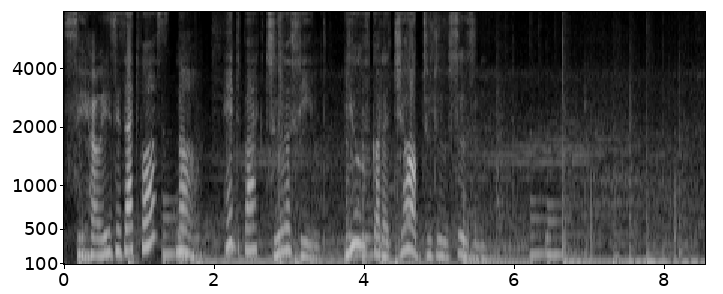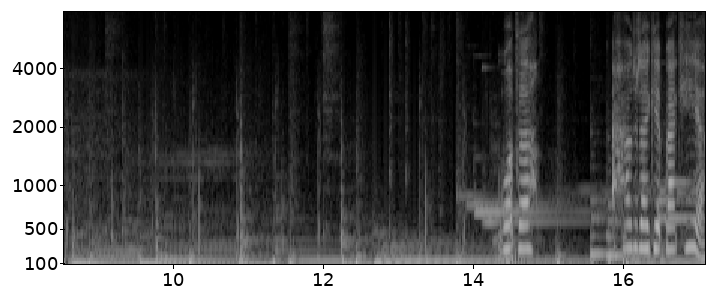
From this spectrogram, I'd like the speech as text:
See how easy that was? Now, head back to the field. You've got a job to do, Susan. What the? How did I get back here?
